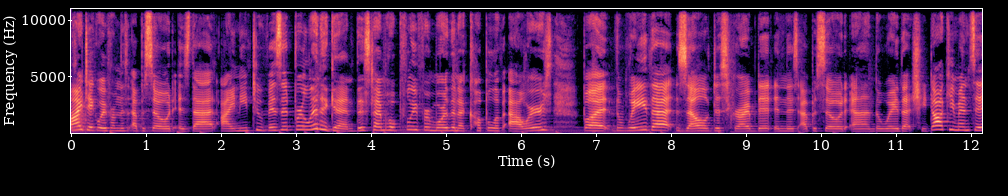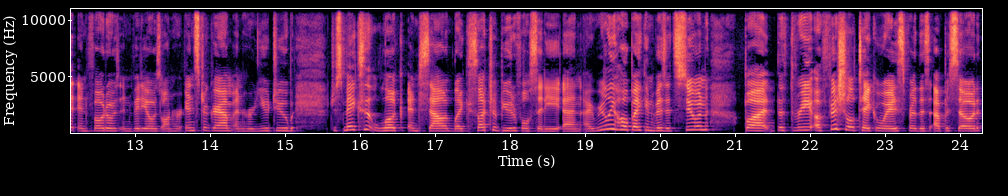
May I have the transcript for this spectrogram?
my takeaway from this episode is that I need to visit Berlin again, this time hopefully for more than a couple of hours. But the way that Zelle described it in this episode and the way that she documents it in photos and videos on her Instagram and her YouTube just makes it look and sound like such a beautiful city. And I really hope I can visit soon. But the three official takeaways for this episode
